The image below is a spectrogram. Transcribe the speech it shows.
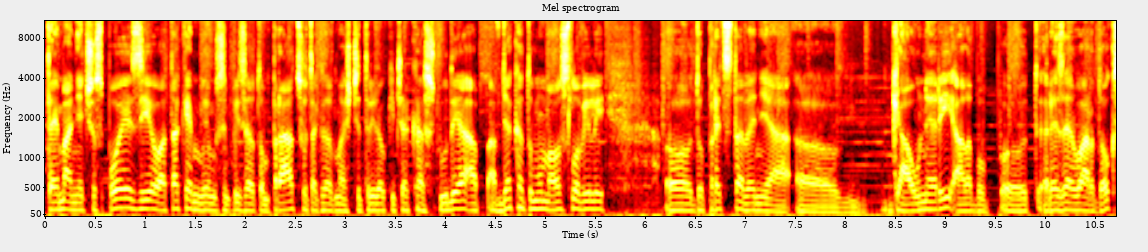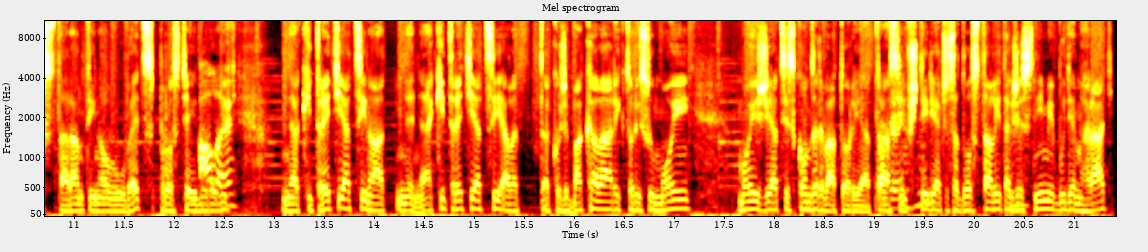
téma niečo s poéziou a také, musím písať o tom prácu, tak ma ešte 3 roky čaká štúdia a, a vďaka tomu ma oslovili uh, do predstavenia uh, Gaunery alebo uh, Reservoir Dogs, Tarantinovú vec, proste idú Ale- robiť nejakí tretiaci, no a nie nejakí tretiaci, ale akože bakalári, ktorí sú moji, moji žiaci z konzervatória, to Okay. asi štyria, čo sa dostali, takže s nimi budem hrať,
